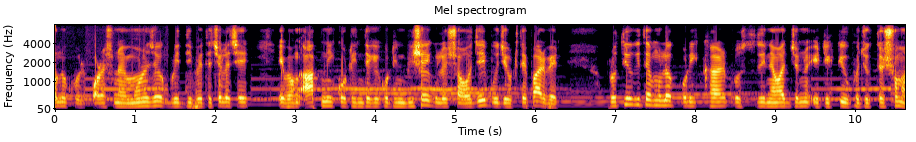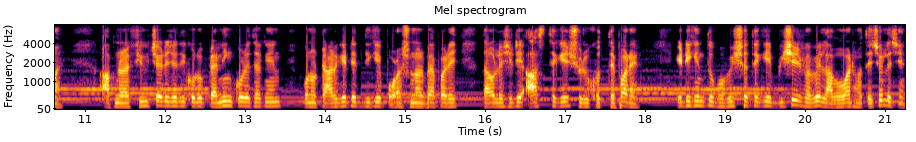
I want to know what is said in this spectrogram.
অনুকূল। পড়াশোনায় মনোযোগ বৃদ্ধি পেতে চলেছে এবং আপনি কঠিন থেকে কঠিন বিষয়গুলো সহজেই বুঝে উঠতে পারবেন। প্রতিযোগিতামূলক পরীক্ষার প্রস্তুতি নেওয়ার জন্য এটি একটি উপযুক্ত সময়। আপনারা ফিউচারে যদি কোনো প্ল্যানিং করে থাকেন, কোনো টার্গেটের দিকে পড়াশোনার ব্যাপারে, তাহলে সেটি আজ থেকে শুরু করতে পারেন। এটি কিন্তু ভবিষ্যতে গিয়ে বিশেষভাবে লাভবান হতে চলেছেন।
